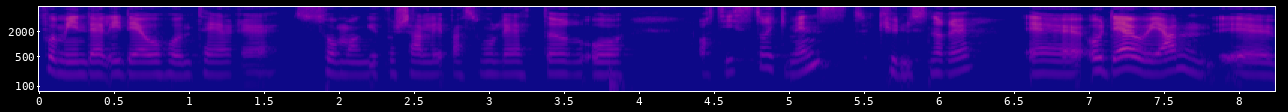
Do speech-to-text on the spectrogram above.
for min del i det å håndtere så mange forskjellige personligheter og artister, ikke minst. Kunstnere. Eh, og det er jo igjen eh,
